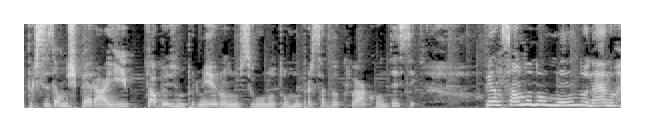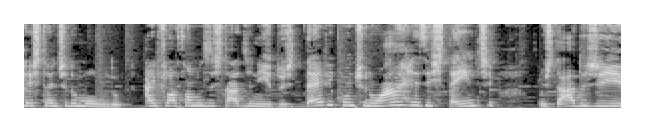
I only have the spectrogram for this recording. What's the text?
precisamos esperar aí, talvez no primeiro ou no segundo turno, para saber o que vai acontecer. Pensando no mundo, né, no restante do mundo, a inflação nos Estados Unidos deve continuar resistente. Os dados de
